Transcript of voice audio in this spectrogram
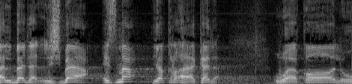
البدل الإشباع. اسمع. يقرأ هكذا. وقالوا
